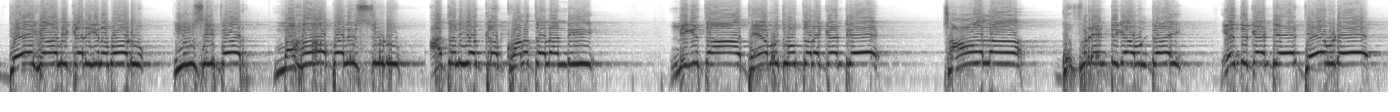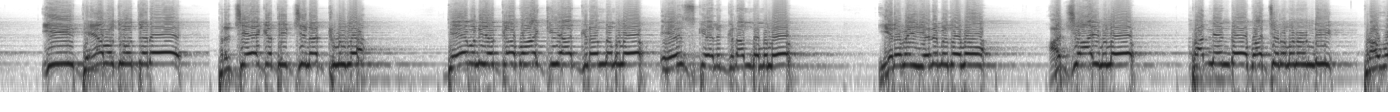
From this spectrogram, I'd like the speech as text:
దేహాన్ని కలిగిన వాడు యూసిఫర్ మహాబలిష్ఠుడు. అతని యొక్క కొలతలన్నీ మిగతా దేవదూతల కంటే చాలా డిఫరెంట్గా ఉంటాయి. ఎందుకంటే దేవుడే ఈ దేవదూతనే ప్రత్యేకత ఇచ్చినట్లుగా దేవుని యొక్క వాక్య గ్రంథములో ఏస్కేల్ గ్రంథములో ఇరవై ఎనిమిదవ అధ్యాయములో పన్నెండో వచనము నుండి ప్రభు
